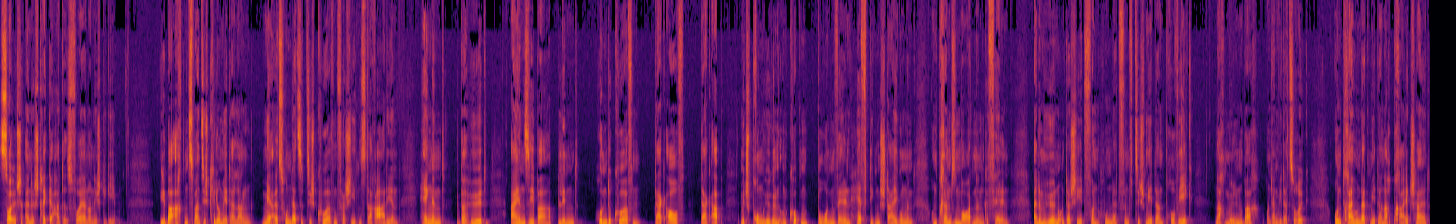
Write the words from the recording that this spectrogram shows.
Solch eine Strecke hatte es vorher noch nicht gegeben. Über 28 Kilometer lang, mehr als 170 Kurven verschiedenster Radien, hängend, überhöht, einsehbar, blind, Hundekurven, bergauf, bergab, mit Sprunghügeln und Kuppen, Bodenwellen, heftigen Steigungen und bremsenmordenden Gefällen, einem Höhenunterschied von 150 Metern pro Weg nach Müllenbach und dann wieder zurück und 300 Meter nach Breitscheid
